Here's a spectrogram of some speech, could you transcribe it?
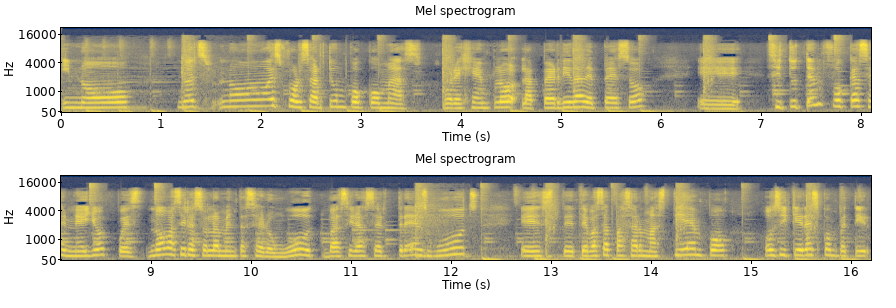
y no, no, no esforzarte un poco más. Por ejemplo, la pérdida de peso. Eh, si tú te enfocas en ello, pues no vas a ir a solamente hacer un wood, vas a ir a hacer tres woods, este, te vas a pasar más tiempo, o si quieres competir,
